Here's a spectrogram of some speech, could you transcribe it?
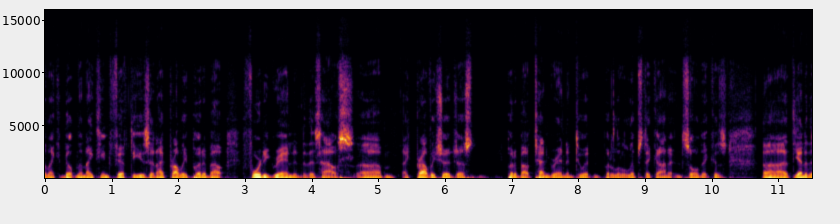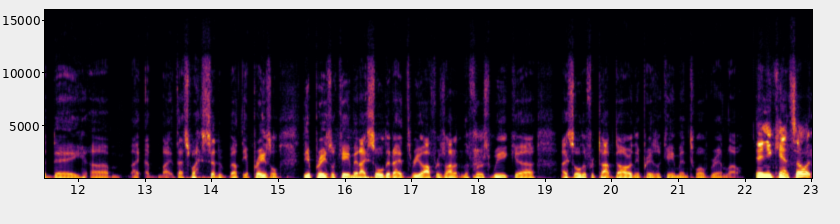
like built in the 1950s, and I probably put about 40 grand into this house. Um, I probably should have just put about 10 grand into it and put a little lipstick on it and sold it because uh, at the end of the day um, I, I, that's why i said about the appraisal. The appraisal came in i sold it i had three offers on it in the first week uh, i sold it for top dollar and the appraisal came in 12 grand low. And you can't sell it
